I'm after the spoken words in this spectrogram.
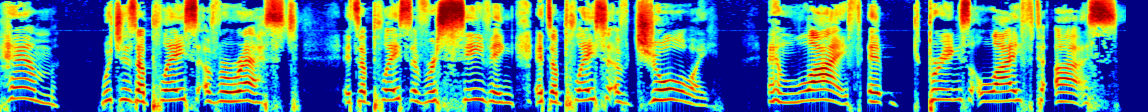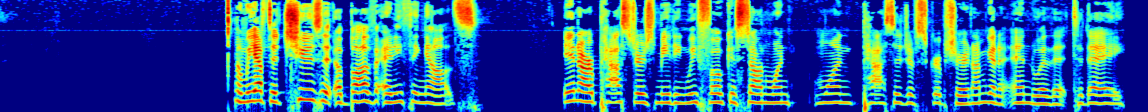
Him, which is a place of rest. It's a place of receiving. It's a place of joy and life. It brings life to us. And we have to choose it above anything else. In our pastor's meeting, we focused on one one passage of scripture, and I'm going to end with it today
